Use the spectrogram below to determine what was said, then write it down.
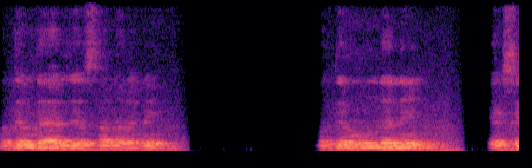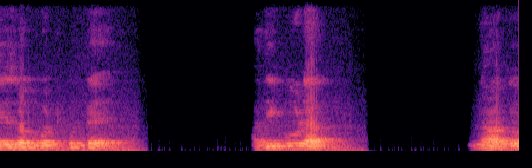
మద్యం తయారు చేస్తున్నారని మద్యం ఉందని ఎక్సైజ్ వాళ్ళు పట్టుకుంటే అది కూడా నాకు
